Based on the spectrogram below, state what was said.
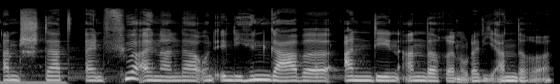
anstatt ein Füreinander und in die Hingabe an den anderen oder die andere.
